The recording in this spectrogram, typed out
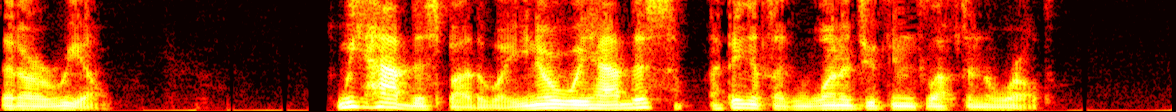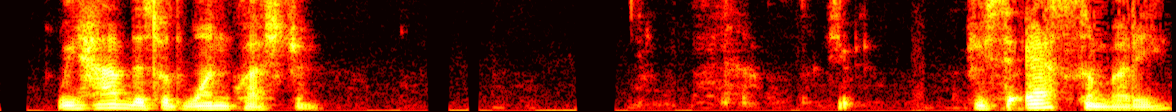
that are real. We have this, by the way. You know where we have this? I think it's like one or two things left in the world. We have this with one question. If you, if you ask somebody,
